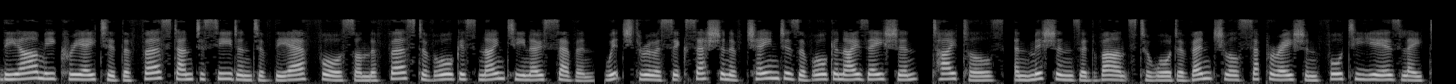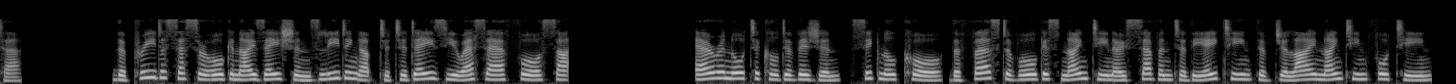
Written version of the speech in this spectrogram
The Army created the first antecedent of the Air Force on 1 August 1907, which through a succession of changes of organization, titles, and missions advanced toward eventual separation 40 years later. The predecessor organizations leading up to today's U.S. Air Force are Aeronautical Division, Signal Corps, the 1st of August 1907 to the 18th of July 1914.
